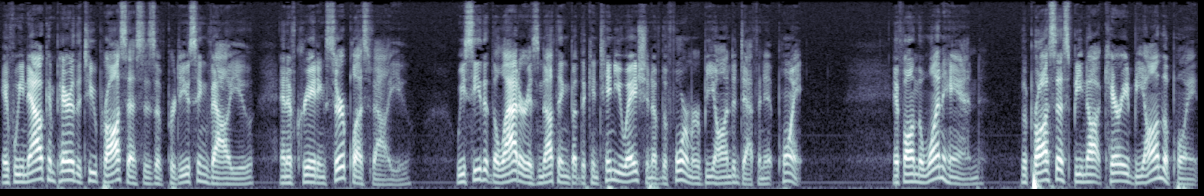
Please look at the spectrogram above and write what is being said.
If we now compare the two processes of producing value and of creating surplus value, we see that the latter is nothing but the continuation of the former beyond a definite point. If on the one hand, the process be not carried beyond the point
